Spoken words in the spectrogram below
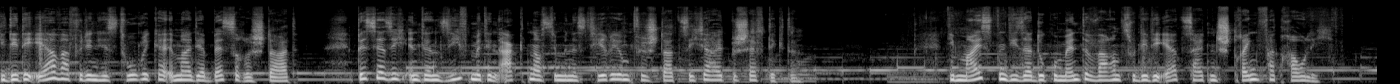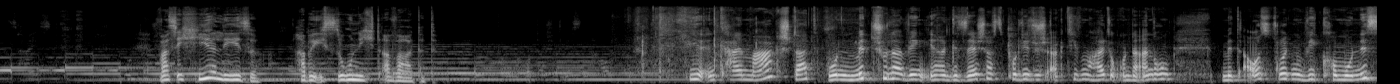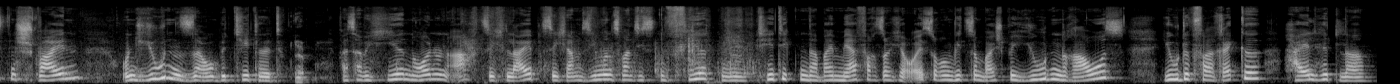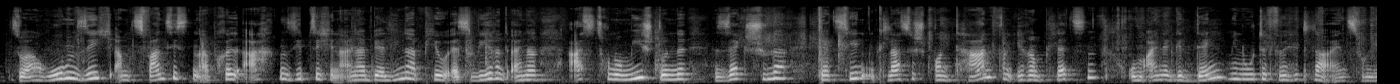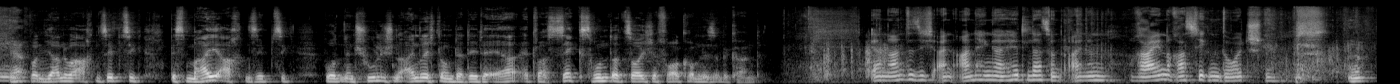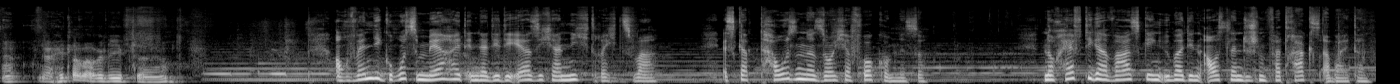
Die DDR war für den Historiker immer der bessere Staat, bis er sich intensiv mit den Akten aus dem Ministerium für Staatssicherheit beschäftigte. Die meisten dieser Dokumente waren zu DDR-Zeiten streng vertraulich. Was ich hier lese, habe ich so nicht erwartet. Hier in Karl-Marx-Stadt wurden Mitschüler wegen ihrer gesellschaftspolitisch aktiven Haltung unter anderem mit Ausdrücken wie Kommunisten, Schwein und Judensau betitelt. Ja. Was habe ich hier? 89, Leipzig am 27.04. tätigten dabei mehrfach solche Äußerungen wie zum Beispiel Juden raus, Jude verrecke, Heil Hitler. So erhoben sich am 20. April 78 in einer Berliner POS während einer Astronomiestunde sechs Schüler der 10. Klasse spontan von ihren Plätzen, um eine Gedenkminute für Hitler einzulegen. Ja, von Januar 78 bis Mai 78 wurden in schulischen Einrichtungen der DDR etwa 600 solche Vorkommnisse bekannt. Er nannte sich ein Anhänger Hitlers und einen reinrassigen Deutschen. Ja, ja. ja Hitler war beliebt. Ja. Auch wenn die große Mehrheit in der DDR sicher nicht rechts war. Es gab tausende solcher Vorkommnisse. Noch heftiger war es gegenüber den ausländischen Vertragsarbeitern.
